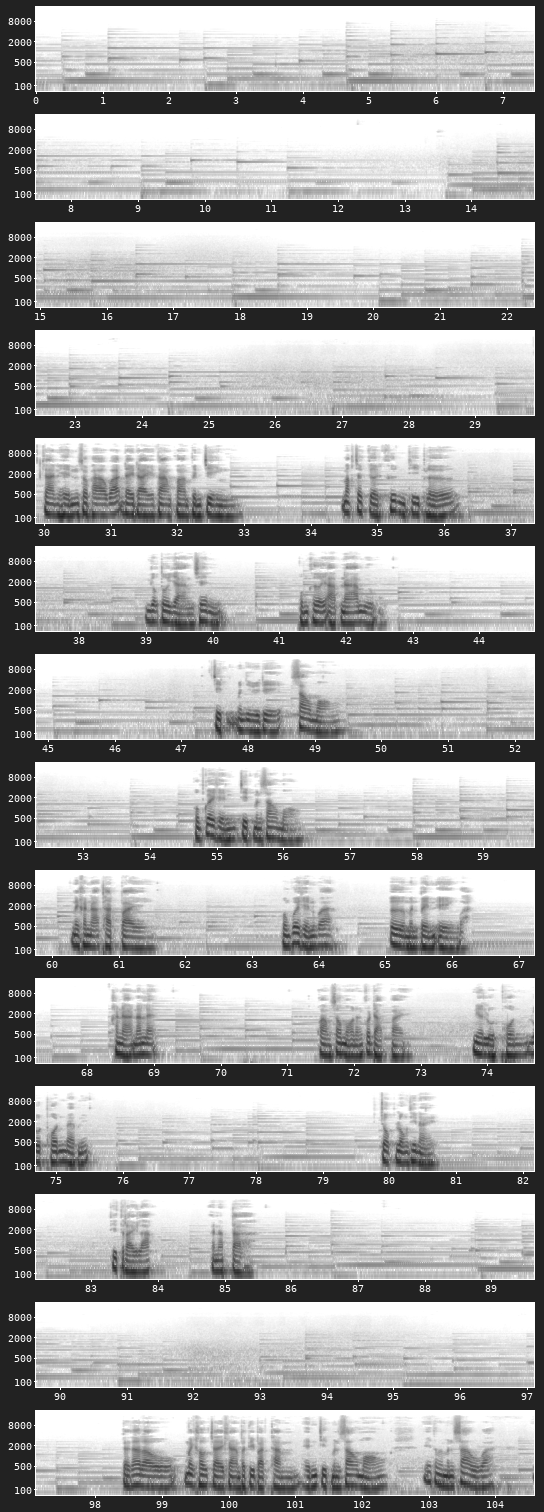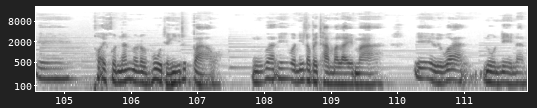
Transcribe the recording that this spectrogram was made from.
การเห็นสภาวะใด ๆ ตามความเป็นจริง มักจะเกิดขึ้นที่เผลอ ยกตัวอย่างเช่น ผมเคยอาบน้ำอยู่ จิตมันอยู่ดีเศร้าหมอง ผมก็เห็นจิตมันเศร้าหมอง ในขณะถัดไป ผมก็เห็นว่า เออมันเป็นเองว่ะ ขณะนั้นแหละ ความเศร้าหมองนั้นก็ดับไป เนี่ยหลุดพ้นหลุดพ้นแบบนี้ จบลงที่ไหน ที่ไตรลักษณ์อนัตตา แต่ถ้าเราไม่เข้าใจการปฏิบัติธรรม เห็นจิตมันเศร้าหมอง เอ๊ะทำไมมันเศร้าวะ เอ๊ะเพราะไอ้คนนั้นมันมาพูดอย่างนี้หรือเปล่า หรือว่า เอ๊ะวันนี้เราไปทำอะไรมา เอ๊ะหรือว่านู่นนี่นั่น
